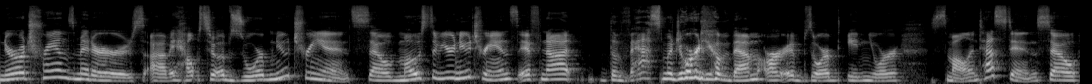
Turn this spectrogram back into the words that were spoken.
neurotransmitters. Um, it helps to absorb nutrients. So, most of your nutrients, if not the vast majority of them, are absorbed in your small intestine. So,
